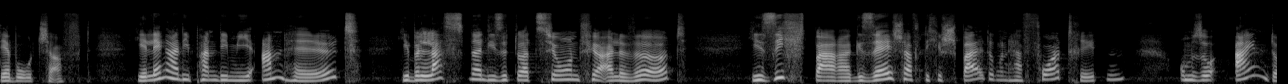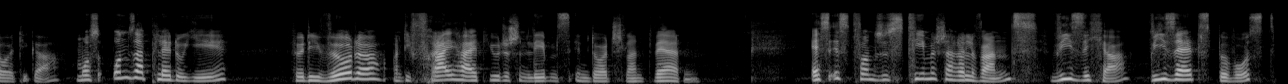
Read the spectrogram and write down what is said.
der Botschaft. Je länger die Pandemie anhält, je belastender die Situation für alle wird, Je sichtbarer gesellschaftliche Spaltungen hervortreten, umso eindeutiger muss unser Plädoyer für die Würde und die Freiheit jüdischen Lebens in Deutschland werden. Es ist von systemischer Relevanz, wie sicher, wie selbstbewusst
